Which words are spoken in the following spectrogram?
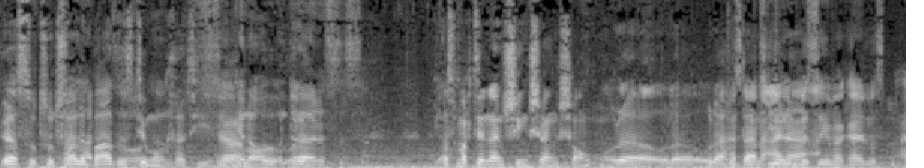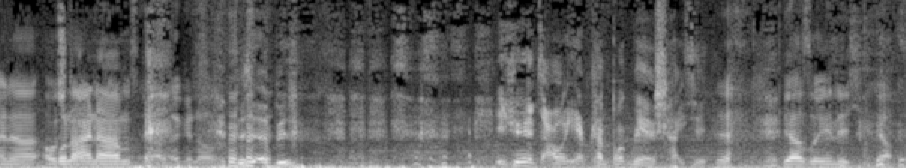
Ja, ist so totale Basisdemokratie. So, ne? ähm, genau, und oder? äh, das ist Was macht denn dann Xing Shang Chong? Oder, oder, oder hat dann einer... bis irgendwann keine Lust, einer und einer... Ja, genau. ich höre jetzt auch, ich habe keinen Bock mehr, scheiße. Ja, so ähnlich. Ja.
